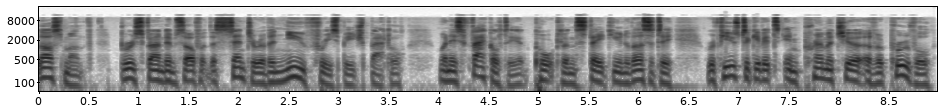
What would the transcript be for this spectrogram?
Last month, Bruce found himself at the centre of a new free speech battle when his faculty at Portland State University refused to give its imprimatur of approval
